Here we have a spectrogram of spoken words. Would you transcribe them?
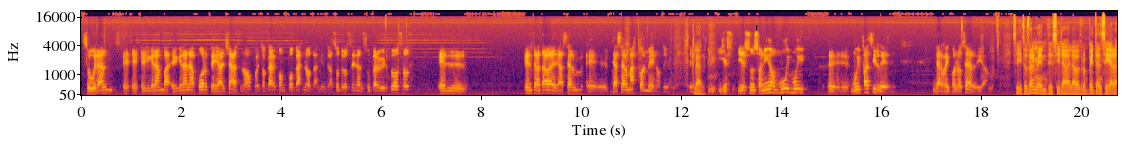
su gran, el, gran, el gran aporte al jazz, ¿no? Fue tocar con pocas notas, mientras otros eran súper virtuosos, él, él trataba de hacer, eh, de hacer más con menos, digamos. Eh, Claro. y, y es, y es un sonido muy, muy, eh, muy fácil de, de reconocer, digamos. Sí, totalmente. Sí, la, la trompeta enseguida la,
